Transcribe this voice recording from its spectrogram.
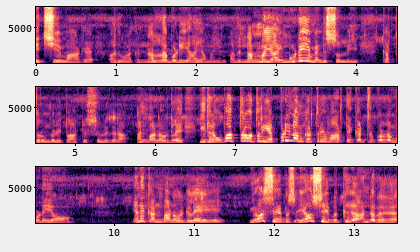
நிச்சயமாக அது உனக்கு நல்லபடியாய் அமையும். அது நன்மையாய் முடியும் என்று சொல்லி கர்த்தர் உங்களை பார்த்து சொல்லுகிறார். அன்பானவர்களே இதில் உபத்திரவத்தில் எப்படி நாம் கர்த்தரை வார்த்தை கற்றுக்கொள்ள முடியும்? எனக்கு அன்பானவர்களே யோசேபு யோசேபுக்கு ஆண்டவர்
